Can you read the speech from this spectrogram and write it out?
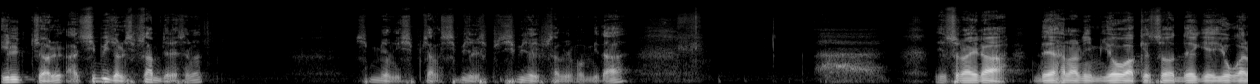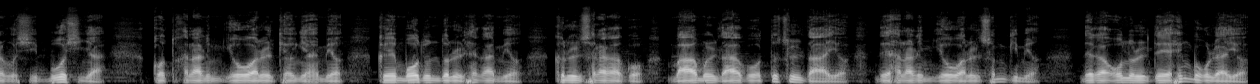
11절 아 12절 13절에서는 신명기 10장 12절 12절 13절 봅니다. 이스라엘아 내 하나님 여호와께서 내게 요구하는 것이 무엇이냐 곧 하나님 여호와를 경외하며 그의 모든 도를 행하며 그를 사랑하고 마음을 다하고 뜻을 다하여 내 하나님 여호와를 섬기며 내가 오늘 내 행복을 위하여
